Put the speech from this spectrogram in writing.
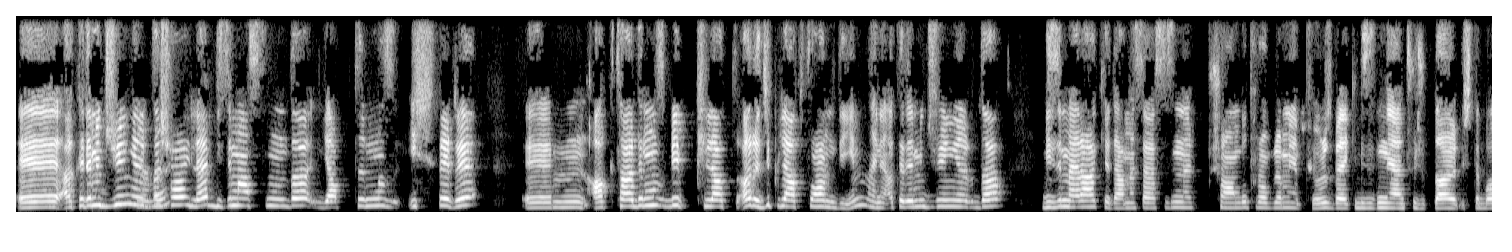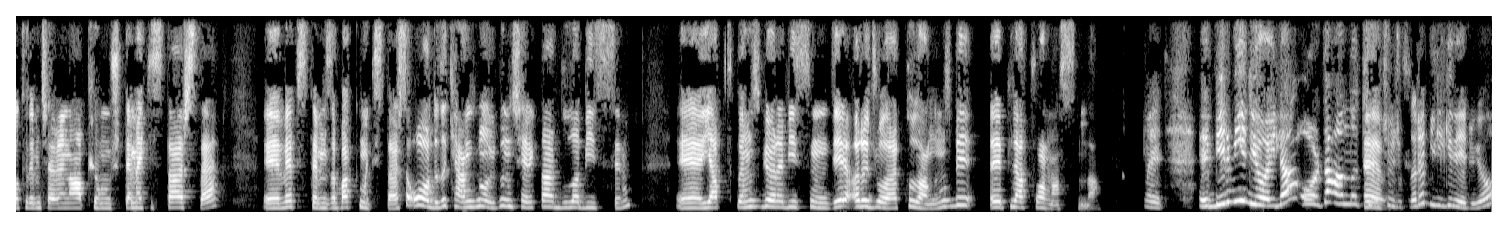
E, Akademi Junior'da şöyle bizim aslında yaptığımız işleri e, aktardığımız bir plat, aracı platform diyeyim. Hani Akademi Junior'da bizi merak eden mesela sizinle şu an bu programı yapıyoruz. Belki bizi dinleyen çocuklar işte bu akademi çevre ne yapıyormuş demek isterse e, web sitemize bakmak isterse orada da kendine uygun içerikler bulabilsin. E, yaptıklarımızı görebilsin diye aracı olarak kullandığımız bir e, platform aslında. Evet. E, bir videoyla orada anlatıyor evet. çocuklara bilgi veriyor.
